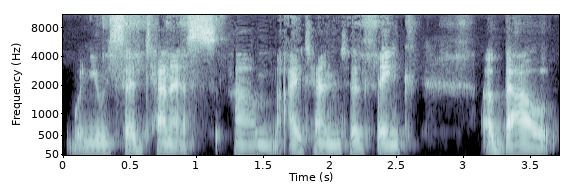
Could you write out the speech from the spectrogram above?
when you said tennis, um, I tend to think about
